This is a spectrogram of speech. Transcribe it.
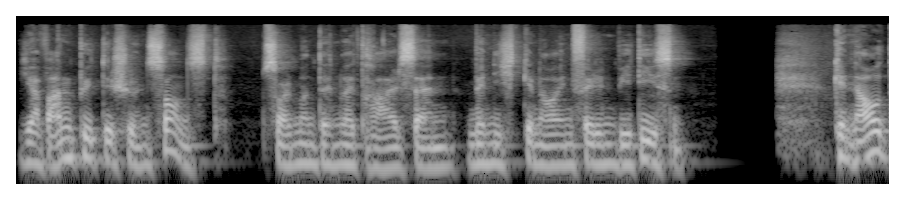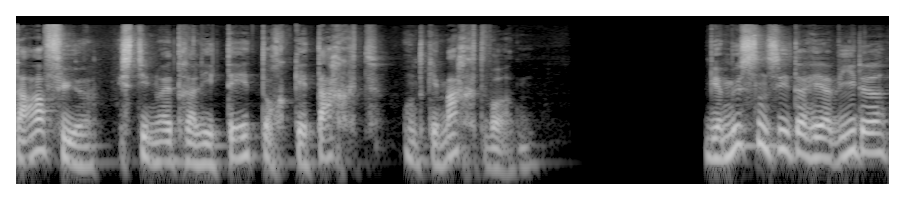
ja wann bitte schön sonst soll man denn neutral sein, wenn nicht genau in Fällen wie diesen? Genau dafür ist die Neutralität doch gedacht und gemacht worden. Wir müssen sie daher wieder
